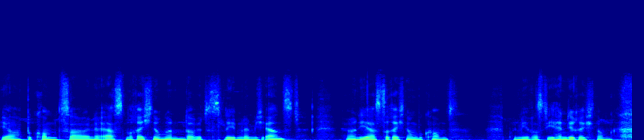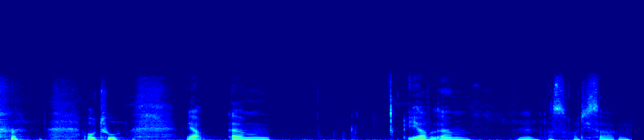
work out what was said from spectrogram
ja, bekommt seine ersten Rechnungen. Da wird das Leben nämlich ernst, wenn man die erste Rechnung bekommt. Bei mir war es die Handyrechnung. O2. Ja, ähm, ja, ähm, hm, was wollte ich sagen?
